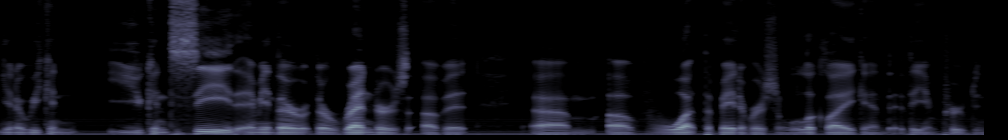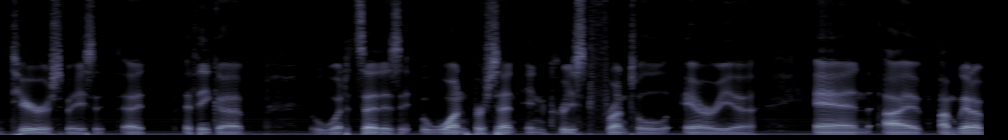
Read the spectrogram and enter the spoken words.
you know, we can you can see. I mean, they're they're renders of it. Um, of what the beta version will look like and the improved interior space. It, I, I think uh, what it said is 1% increased frontal area and I I'm gonna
